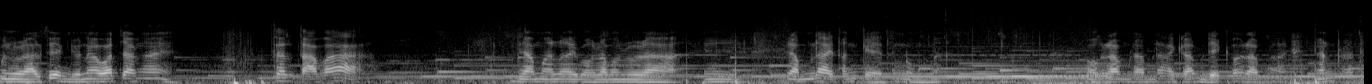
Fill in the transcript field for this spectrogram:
มันเวลาเสี่ยงอยู่หน้าวัดจ้างไงท่านถามว่ายำอะไรบอกรำมโนรารำได้ทั้งแก่ทั้งหนุ่มนะบอกรำรำได้ครับ เด็กก็รำได้ งั้นพระเท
